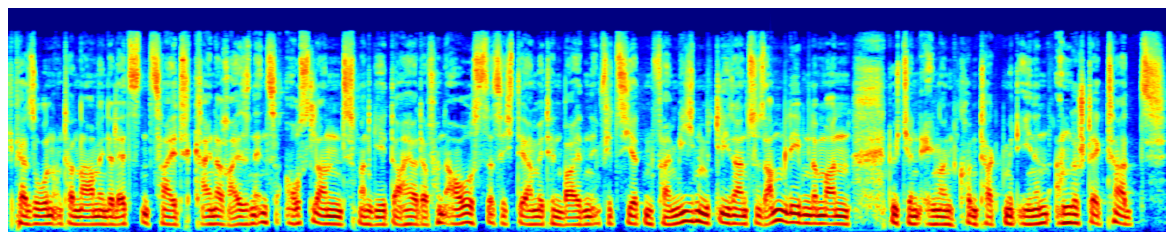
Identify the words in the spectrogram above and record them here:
Die Person unternahm in der letzten Zeit keine Reisen ins Ausland. Man geht daher davon aus, dass sich der mit den beiden infizierten Familienmitgliedern zusammenlebende Mann durch den engen Kontakt mit ihnen angesteckt hat.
